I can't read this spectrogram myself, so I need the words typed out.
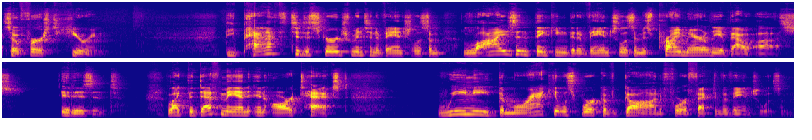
So, first, hearing. The path to discouragement in evangelism lies in thinking that evangelism is primarily about us. It isn't. Like the deaf man in our text, we need the miraculous work of God for effective evangelism.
